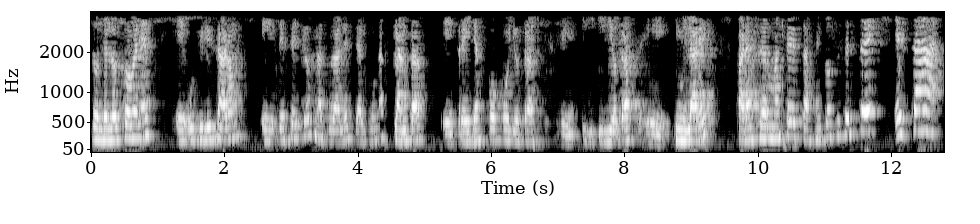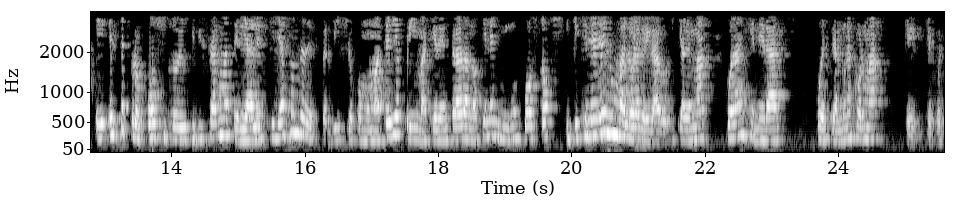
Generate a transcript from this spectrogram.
donde los jóvenes eh, utilizaron eh, desechos naturales de algunas plantas, entre ellas coco y otras, este, y, y otras eh, similares, para hacer macetas. Entonces, este, esta, eh, este propósito de utilizar materiales que ya son de desperdicio como materia prima, que de entrada no tienen ningún costo y que generen un valor agregado y que además puedan generar, pues de alguna forma, que, que pues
